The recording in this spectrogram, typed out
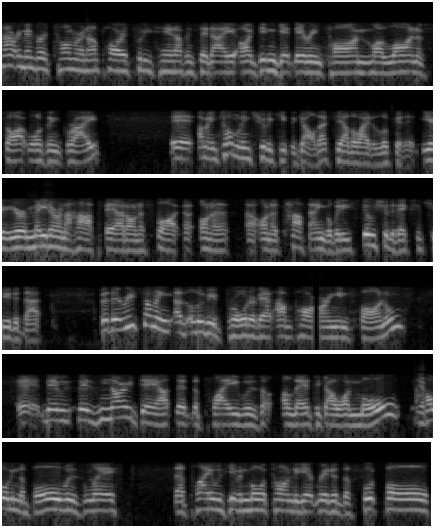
can't remember a time where an umpire has put his hand up and said, "Hey, I didn't get there in time. My line of sight wasn't great." Eh, I mean, Tom Lynch should have kicked the goal. That's the other way to look at it. You're, you're a meter and a half out on a slight, uh, on a uh, on a tough angle, but he still should have executed that. But there is something a little bit broader about umpiring in finals. Uh, there there's no doubt that the play was allowed to go on more. Holding the ball was less. The play was given more time to get rid of the football.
